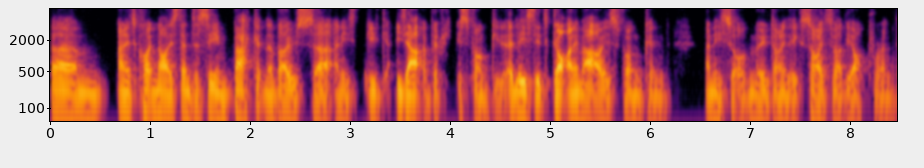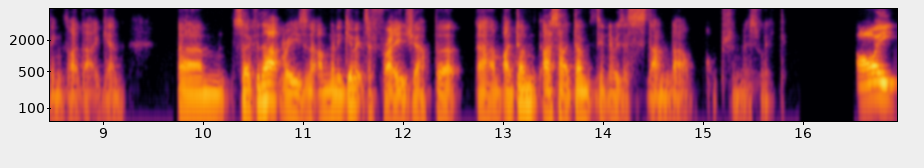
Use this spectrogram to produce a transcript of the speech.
Um, and it's quite nice then to see him back at Nervosa and he's he, he's out of his funk. At least it's gotten him out of his funk and and he's sort of moved on. He's excited about the opera and things like that again. Um, so for that reason, I'm going to give it to Frasier, but um, I don't. I said I don't think there is a standout option this week. I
